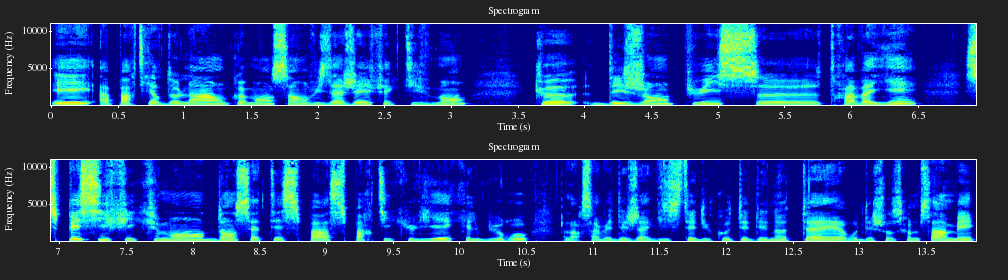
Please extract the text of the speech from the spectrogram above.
Et à partir de là, on commence à envisager effectivement que des gens puissent euh, travailler spécifiquement dans cet espace particulier qu'est le bureau. Alors ça avait déjà existé du côté des notaires ou des choses comme ça, mais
